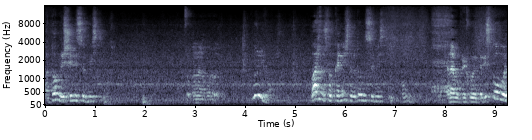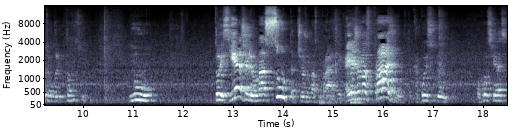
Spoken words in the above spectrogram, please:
Потом решили совместить. Только наоборот. Ну, не важно. Важно, что в конечном итоге совместить. Помните? Когда его приходят арестовывать, он говорит, танцуй. Ну, то есть, ежели у нас суд, так что же у нас праздник? А ежели у нас праздник, так какой суд? Вопрос связи.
